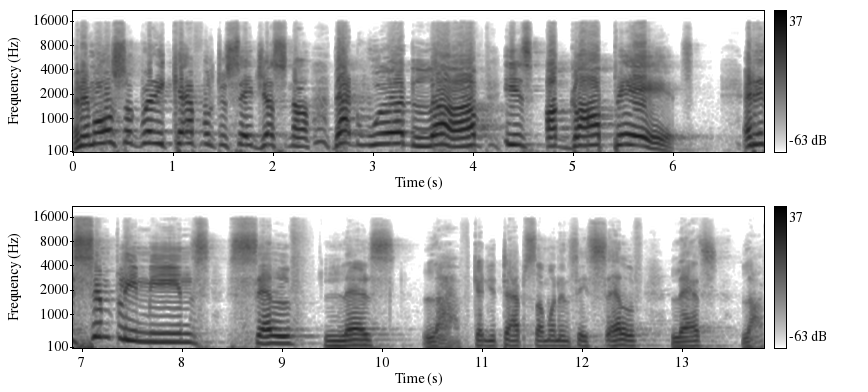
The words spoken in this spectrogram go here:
And I'm also very careful to say just now that word love is agape. And it simply means selfless love. Can you tap someone and say selfless love?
